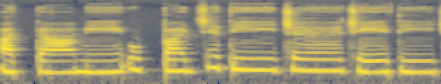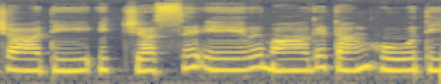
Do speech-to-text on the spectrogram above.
අත්තා මේ uppajjati ච චේති ചാති ඉච්ඡස්ස ඒව මාගතං හෝති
